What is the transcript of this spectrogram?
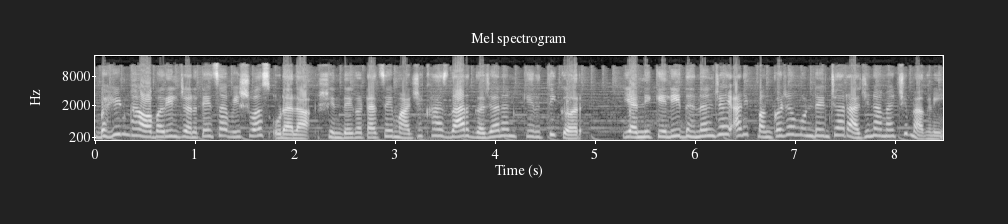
बहीण भावावरील जनतेचा विश्वास उडाला. शिंदे गटाचे माजी खासदार गजानन कीर्तीकर यांनी केली धनंजय आणि पंकजा मुंडेंच्या राजीनाम्याची मागणी.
